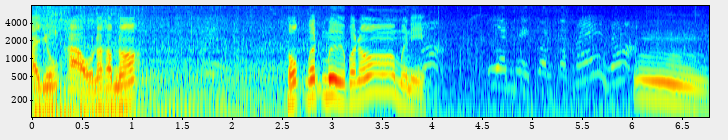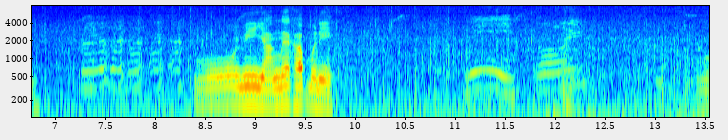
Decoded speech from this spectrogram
ายุเข่านะครับเนาะตกเบิดมือปะเนาะมือนี่เอื้อนให้ก่อนกับแม่เนาะอืมโอ้ยมีหยังนะครับมือนี่นี่โอ้ยโอ้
